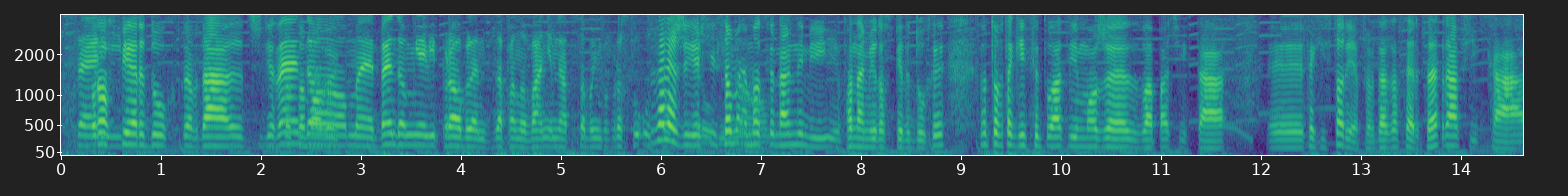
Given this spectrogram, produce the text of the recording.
serii Rozpierduch, prawda, 30-tomowych. będą, e, będą mieli problem z zapanowaniem nad sobą i po prostu usunąć Zależy, jeśli drugi, są no. emocjonalnymi fanami rozpierduchy, no to w takiej sytuacji może złapać ich ta, te historie, prawda, za serce. Grafika,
